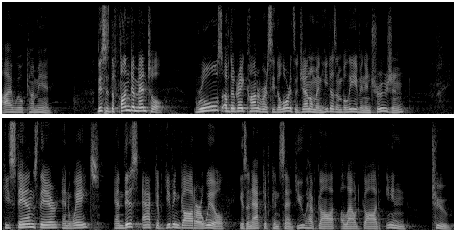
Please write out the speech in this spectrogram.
I will come in. This is the fundamental rules of the great controversy. The Lord is a gentleman, he doesn't believe in intrusion. He stands there and waits, and this act of giving God our will is an act of consent. You have God, allowed God into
